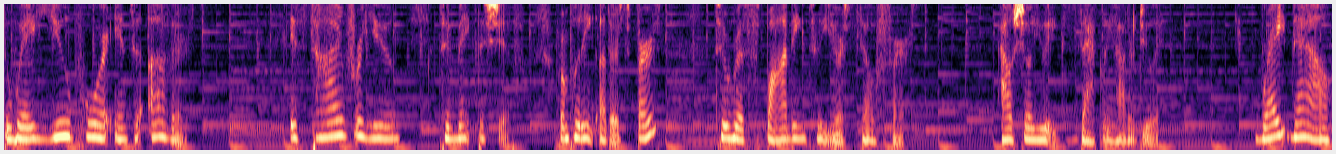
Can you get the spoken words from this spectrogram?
the way you pour into others. It's time for you to make the shift from putting others first to responding to yourself first. I'll show you exactly how to do it. Right now,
